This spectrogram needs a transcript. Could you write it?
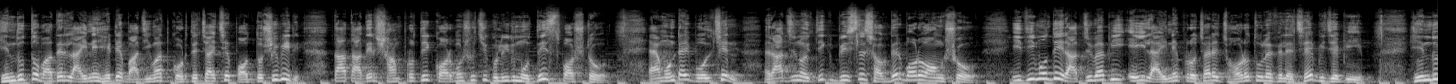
হিন্দুত্ববাদের লাইনে হেঁটে বাজিমাত করতে চাইছে পদ্ম শিবির তা তাদের সাম্প্রতিক কর্মসূচিগুলির মধ্যেই স্পষ্ট। এমনটাই বলছেন রাজনৈতিক বিশ্লেষকদের বড় অংশ। ইতিমধ্যেই রাজ্যব্যাপী এই লাইনে প্রচারে ঝড়ও তুলে ফেলেছে বিজেপি। হিন্দু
